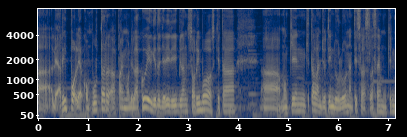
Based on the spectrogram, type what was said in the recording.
uh, lihat report lihat komputer apa yang mau dilakuin gitu. Jadi dia bilang sorry bos kita uh, mungkin kita lanjutin dulu nanti setelah selesai mungkin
